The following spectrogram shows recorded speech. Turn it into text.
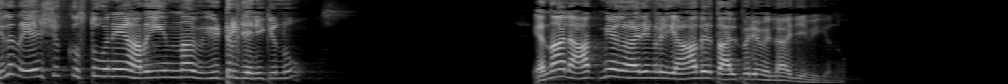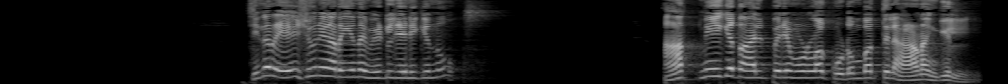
ചിലർ യേശുക്രിസ്തുവിനെ അറിയുന്ന വീട്ടിൽ ജനിക്കുന്നു എന്നാൽ ആത്മീയ കാര്യങ്ങളിൽ യാതൊരു താല്പര്യമില്ലാതെ ജീവിക്കുന്നു. ചിലർ യേശുവിനെ അറിയുന്ന വീട്ടിൽ ജനിക്കുന്നു. ആത്മീയ താല്പര്യമുള്ള കുടുംബത്തിലാണെങ്കിൽ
